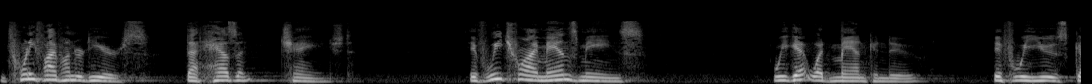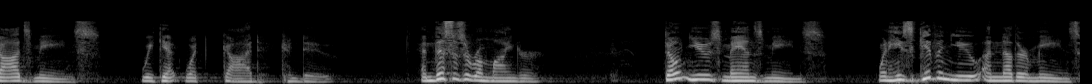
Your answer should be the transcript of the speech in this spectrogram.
In 2,500 years, that hasn't changed. If we try man's means, we get what man can do. If we use God's means, we get what God can do. And this is a reminder. Don't use man's means. When he's given you another means,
